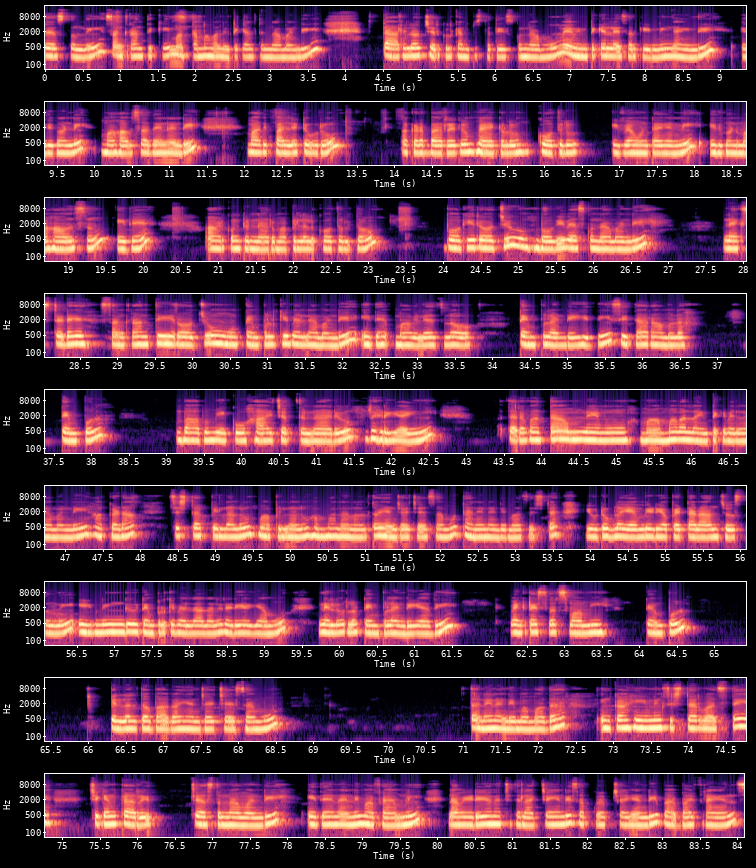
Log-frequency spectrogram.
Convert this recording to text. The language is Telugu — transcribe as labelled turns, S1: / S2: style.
S1: వేస్తుంది. సంక్రాంతికి మా అత్తమ్మ వాళ్ళ ఇంటికి వెళ్తున్నామండి. దారిలో చెరుకులు కనిపిస్తే తీసుకున్నాము. మేము ఇంటికి వెళ్ళేసరికి ఈవినింగ్ అయింది. ఇదిగోండి మా హౌస్ అదేనండి. మాది పల్లెటూరు. అక్కడ బర్రెలు మేకలు కోతులు ఇవే ఉంటాయండి. ఇదిగోండి మా హౌస్ ఇదే. ఆడుకుంటున్నారు మా పిల్లలు కోతులతో. భోగి రోజు భోగి వేసుకున్నామండి. నెక్స్ట్ డే సంక్రాంతి రోజు టెంపుల్కి వెళ్ళామండి. ఇదే మా విలేజ్లో టెంపుల్ అండి ఇది. సీతారాముల టెంపుల్. బాబు మీకు హాయ్ చెప్తున్నాడు. రెడీ అయ్యి. తర్వాత మేము మా అమ్మ వాళ్ళ ఇంటికి వెళ్ళామండి. అక్కడ సిస్టర్ పిల్లలు మా పిల్లలు అమ్మ నాన్నలతో ఎంజాయ్ చేసాము తనేనండి మా సిస్టర్. యూట్యూబ్లో ఏం వీడియో పెట్టాలా అని చూస్తుంది. ఈవినింగ్ టెంపుల్కి వెళ్ళాలని రెడీ అయ్యాము. నెల్లూరులో టెంపుల్ అండి అది. వెంకటేశ్వర స్వామి టెంపుల్. పిల్లలతో బాగా ఎంజాయ్ చేసాము తనేనండి మా మదర్. ఇంకా ఈవినింగ్ సిస్టర్ వస్తే చికెన్ కర్రీ చేస్తున్నామండి. ఇదేనండి మా ఫ్యామిలీ. నా వీడియో నచ్చితే లైక్ చేయండి సబ్స్క్రైబ్ చేయండి. Bye bye friends.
